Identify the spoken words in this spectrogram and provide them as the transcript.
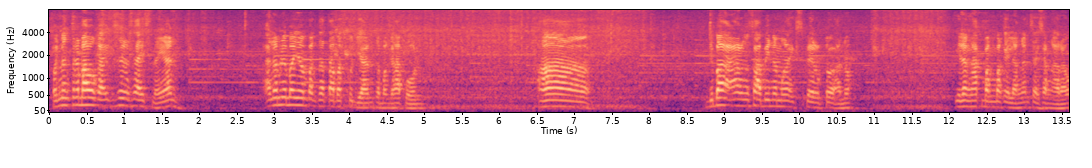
pag nagtrabaho ka, exercise na yan. Alam naman yung pagtatabas ko diyan sa maghapon. Ah, 'di ba ang sabi ng mga eksperto ano? Ilang hakbang ba kailangan sa isang araw?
